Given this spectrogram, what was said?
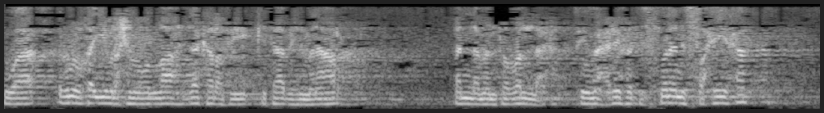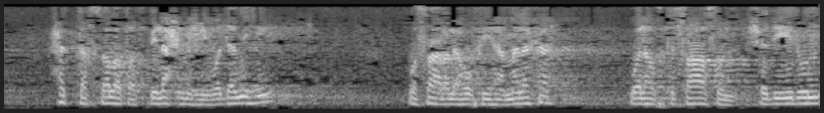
وابن القيم رحمه الله ذكر في كتابه المنار أن من تضلع في معرفة السنن الصحيحة حتى اختلطت بلحمه ودمه وصار له فيها ملكة وله اختصاص شديد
